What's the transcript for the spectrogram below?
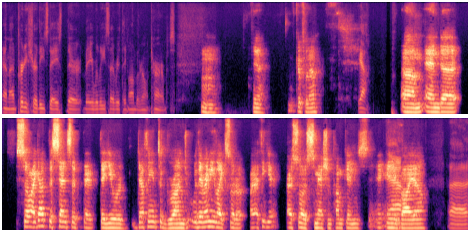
and I'm pretty sure these days they're they release everything on their own terms. Mhm. Yeah, good for them. Yeah. Um, and uh, so I got the sense that, that that you were definitely into grunge. Were there any like sort of? I I think you, I saw Smashing Pumpkins in, in Yeah. your bio. Uh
